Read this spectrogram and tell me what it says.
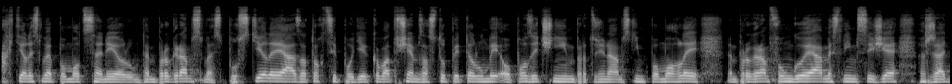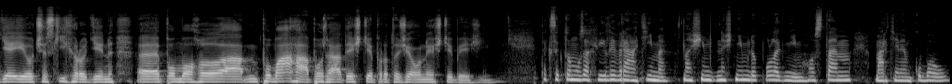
A chtěli jsme pomoct seniorům seniorům. Ten program jsme spustili, já za to chci poděkovat všem zastupitelům i opozičním, protože nám s tím pomohli. Ten program funguje a myslím si, že řadě jeho českých rodin eh, pomohl a pomáhá pořád ještě, protože on ještě běží. Tak se k tomu za chvíli vrátíme s naším dnešním dopoledním hostem Martinem Kubou.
